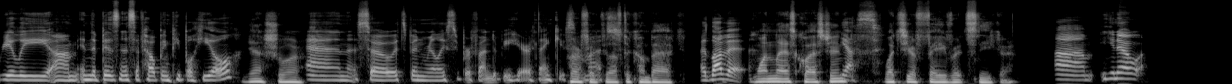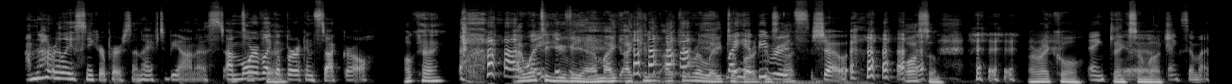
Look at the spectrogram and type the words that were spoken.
really um, in the business of helping people heal. Yeah, sure. And so it's been really super fun to be here. Thank you so Perfect. much. You'll have to come back. I'd love it. One last question. Yes. What's your favorite sneaker? Um, you know, I'm not really a sneaker person. I have to be honest. I'm That's more of like a okay. Birkenstock girl. Okay. I went to UVM. I, I can I can relate to My hippie roots show. Awesome. All right, cool. Thank you. Thanks so much. Thanks so much.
